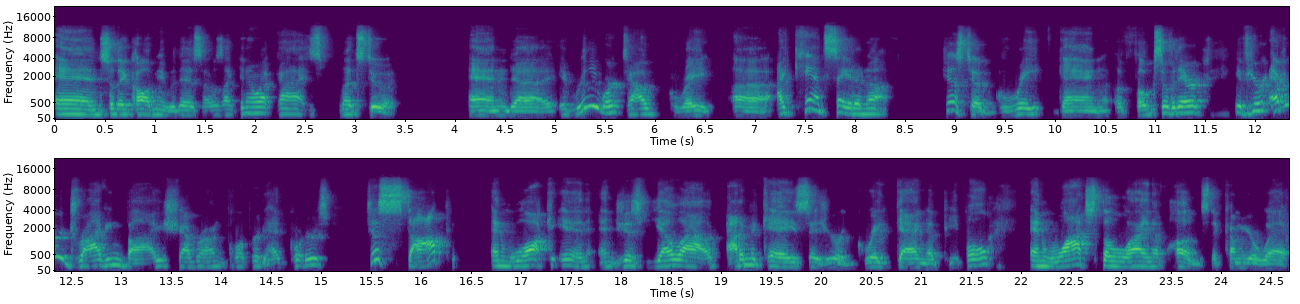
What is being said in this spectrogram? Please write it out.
And so they called me with this. I was like, you know what, guys, let's do it and uh, it really worked out great. Uh, I can't say it enough. Just a great gang of folks over there. If you're ever driving by Chevron corporate headquarters, just stop and walk in and just yell out, Adam McKay says you're a great gang of people, and watch the line of hugs that come your way.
